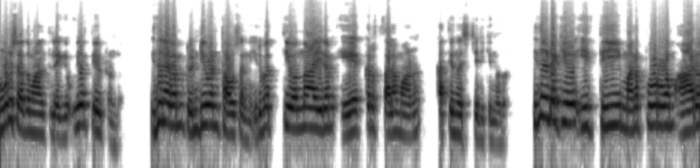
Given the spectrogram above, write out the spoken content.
നൂറ് ശതമാനത്തിലേക്ക് ഉയർത്തിയിട്ടുണ്ട്. ഇതിനകം ട്വന്റി വൺ തൗസൻഡ് ഇരുപത്തി ഒന്നായിരം ഏക്കർ സ്ഥലമാണ് കത്തി നശിച്ചിരിക്കുന്നത് ഇതിനിടയ്ക്ക് ഈ തീ മനഃപൂർവം ആരോ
